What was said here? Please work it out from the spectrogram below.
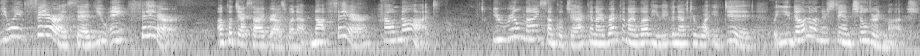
you ain't fair, I said, you ain't fair. Uncle Jack's eyebrows went up. Not fair? How not? You're real nice, Uncle Jack, and I reckon I love you even after what you did, but you don't understand children much.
